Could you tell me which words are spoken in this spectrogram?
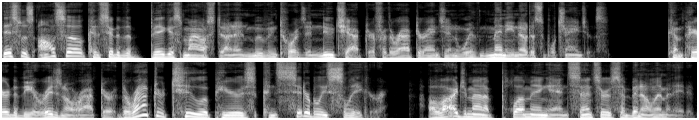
This was also considered the biggest milestone in moving towards a new chapter for the Raptor engine with many noticeable changes. Compared to the original Raptor, the Raptor 2 appears considerably sleeker. A large amount of plumbing and sensors have been eliminated.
